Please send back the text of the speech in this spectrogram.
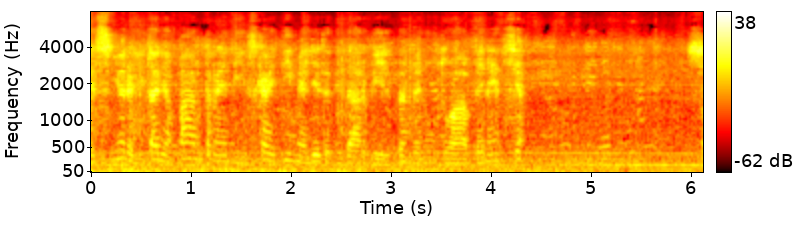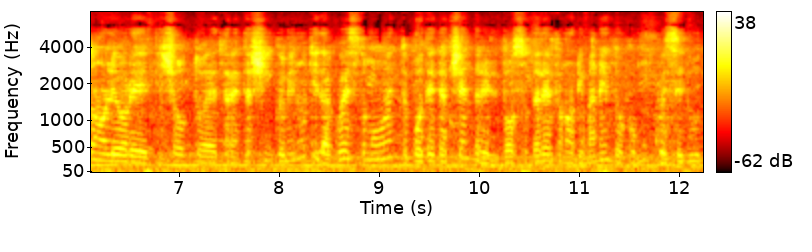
e signori, l'Italia Partner di Sky Team è lieta di darvi il benvenuto a Venezia. Sono le ore 18 e 35 minuti, da questo momento potete accendere il vostro telefono rimanendo comunque seduti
